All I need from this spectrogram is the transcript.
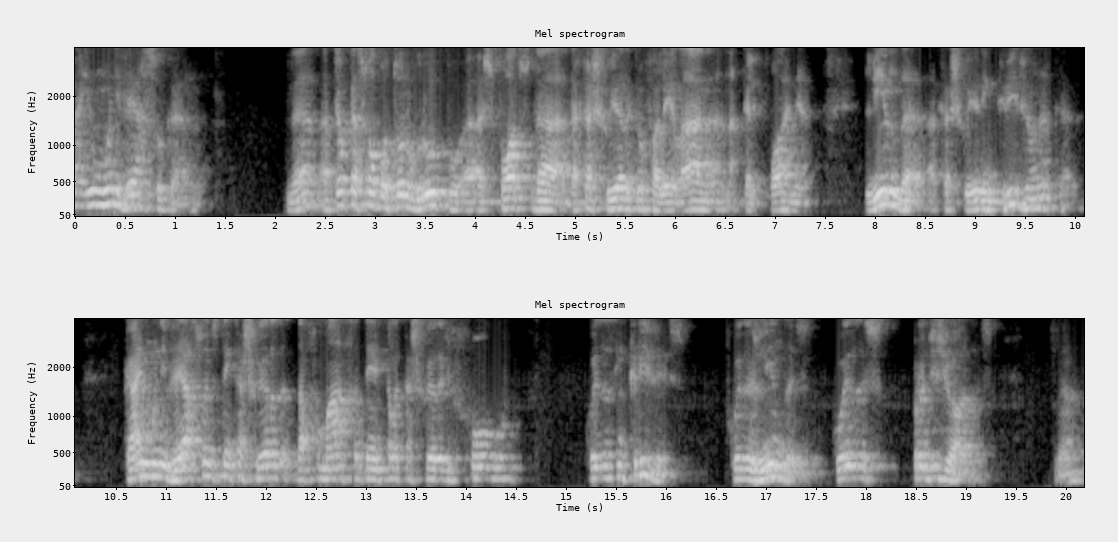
caiu um universo, cara. Né? Até o pessoal botou no grupo as fotos da, da cachoeira que eu falei lá na, na Califórnia. Linda a cachoeira, incrível, né, cara? Cai um universo onde tem cachoeira da fumaça, tem aquela cachoeira de fogo, coisas incríveis, coisas lindas, coisas prodigiosas. Né?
